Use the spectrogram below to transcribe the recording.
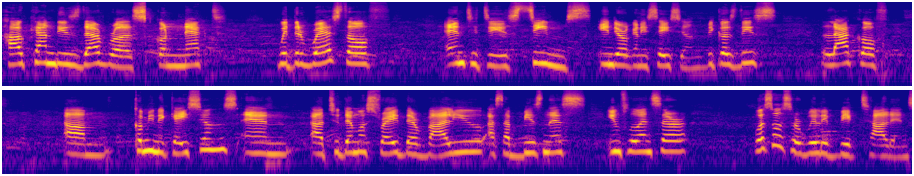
how can these DevRels connect with the rest of entities, teams in the organization? Because this lack of um, communications and uh, to demonstrate their value as a business influencer was also a really big challenge.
